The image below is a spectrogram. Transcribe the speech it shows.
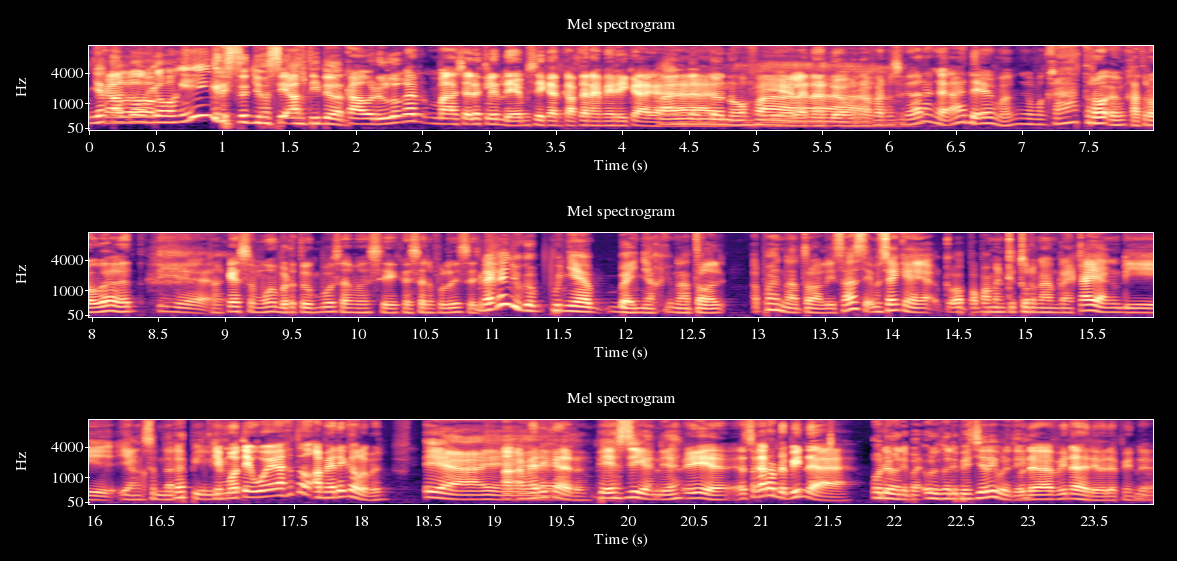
nyetak Kalau- gol gawang Inggris tuh Josie Altidore Kalau dulu kan masih ada Clint Dempsey kan Kapten Amerika kan. Landon Donovan. Iya, Landon Donovan. Sekarang nggak ada emang. Emang katro, emang katro banget. Iya. Makanya semua bertumbuh sama si Christian Pulisic. mereka juga punya banyak natural apa naturalisasi misalnya kayak pemain keturunan mereka yang di yang sebenarnya pilih Timothy Weah tuh Amerika loh, Ben. iya iya Ah, Amerika tuh. PSG kan dia Iya, sekarang udah pindah. udah gak di, udah nggak di PSG lagi berarti Udah pindah dia, udah pindah.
